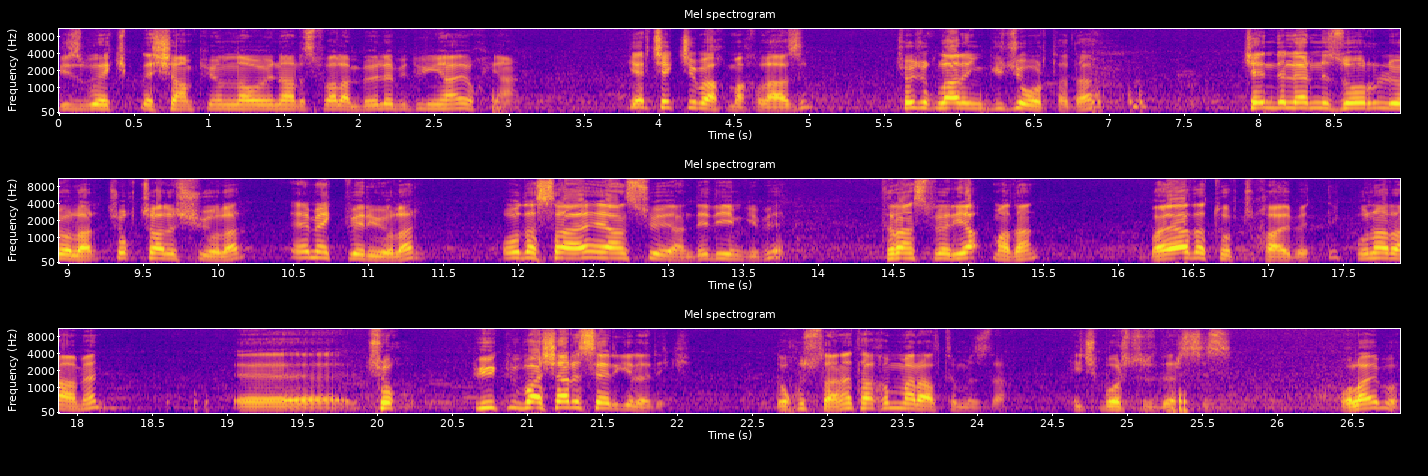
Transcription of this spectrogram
biz bu ekiple şampiyonla oynarız falan böyle bir dünya yok yani. Gerçekçi bakmak lazım. Çocukların gücü ortada. Kendilerini zorluyorlar, çok çalışıyorlar, emek veriyorlar. O da sahaya yansıyor yani dediğim gibi. Transfer yapmadan bayağı da topçu kaybettik. Buna rağmen eee, çok büyük bir başarı sergiledik. 9 tane takım var altımızda. Hiç borçsuz dersiz. Olay bu.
